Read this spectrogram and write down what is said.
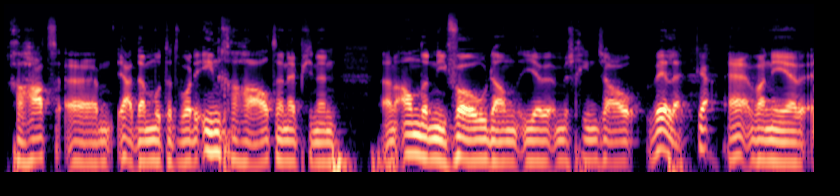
gehad, ehm, ja, dan moet dat worden ingehaald en heb je een een ander niveau dan je misschien zou willen. Ja. wanneer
